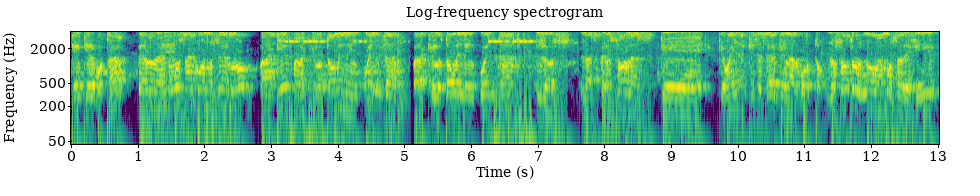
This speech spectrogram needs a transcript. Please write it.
quién quiere votar, pero daremos a conocerlo, ¿para qué? Para que lo tomen en cuenta, para que lo tomen en cuenta los, las personas que, que, vayan, que se acerquen al voto. Nosotros no vamos a definir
